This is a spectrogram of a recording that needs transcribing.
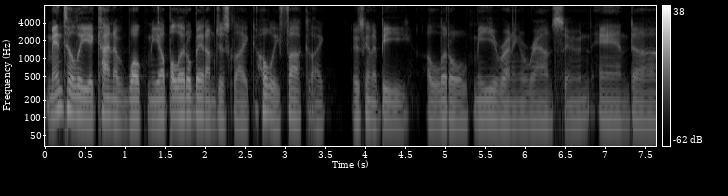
mentally it kind of woke me up a little bit i'm just like holy fuck like there's gonna be a little me running around soon and uh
